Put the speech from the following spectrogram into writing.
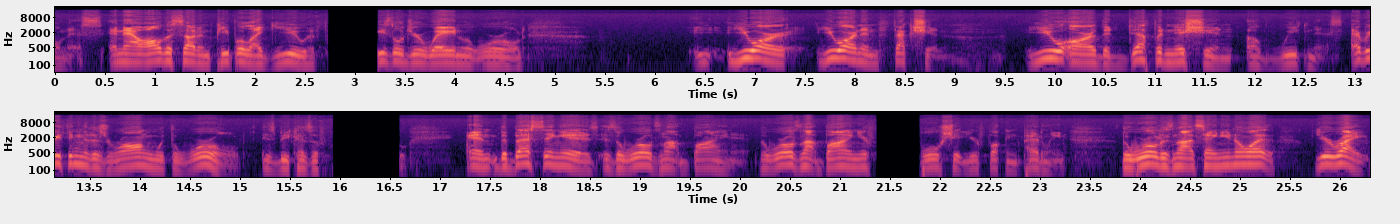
illness, and now all of a sudden, people like you have weaseled your way into the world. You are you are an infection. You are the definition of weakness. Everything that is wrong with the world is because of you. And the best thing is, is the world's not buying it. The world's not buying your bullshit you're fucking peddling. The world is not saying, you know what, you're right.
